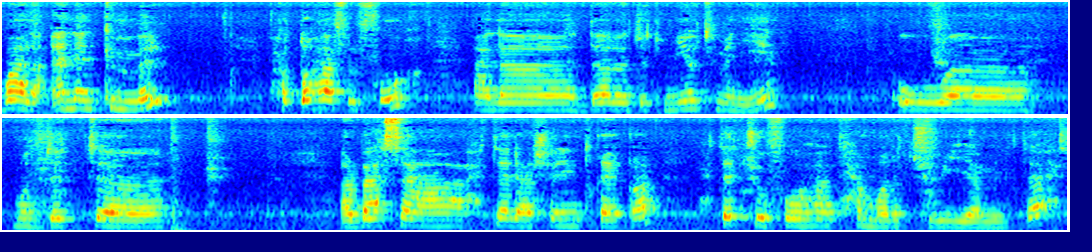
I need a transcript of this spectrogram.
فوالا أنا نكمل. حطوها في الفوغ على درجة 180 ومده ربع ساعة حتى لعشرين دقيقة. حتى تشوفوها تحمرت شوية من تحت.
